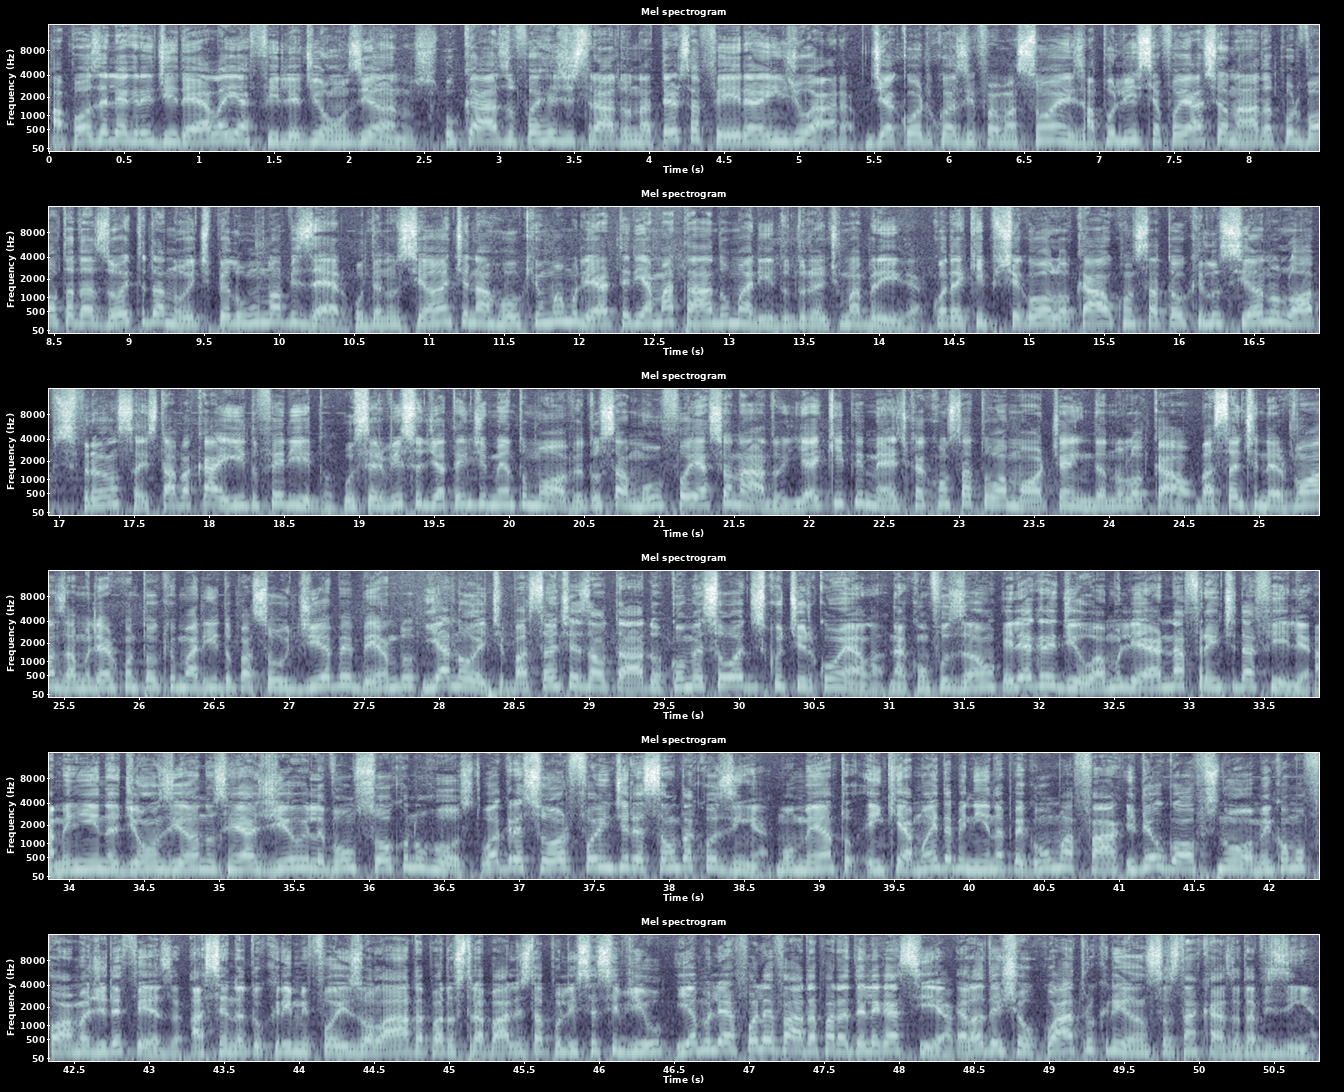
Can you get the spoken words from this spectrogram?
após ele agredir ela e a filha de 11 anos. O caso foi registrado na terça-feira em Juara. De acordo com as informações, a polícia foi acionada por volta das 8 da noite pelo 190. O denunciante narrou que uma mulher teria matado o marido durante uma briga. Quando a equipe chegou ao local, constatou que Luciano Lopes França estava caído ferido. O serviço de atendimento móvel do SAMU foi acionado e a equipe médica constatou a morte ainda no local. Bastante nervosa, a mulher contou que o marido passou o dia bebendo e à noite, bastante exaltado, começou a discutir com ela. Na confusão, ele agrediu a mulher na frente da filha. A menina de 11 anos reagiu e levou um soco no rosto. O agressor foi em direção da cozinha, momento em que a mãe da menina pegou uma faca e deu golpes no homem como forma de defesa. A cena do crime foi isolada para os trabalhos da Polícia Civil e a mulher foi levada para a delegacia. Ela deixou quatro crianças na casa da vizinha.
